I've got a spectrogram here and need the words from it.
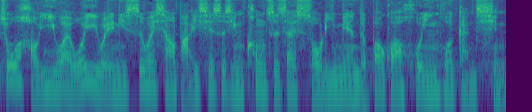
所以我好意外，我以为你是会想要把一些事情控制在手里面的，包括婚姻或感情。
